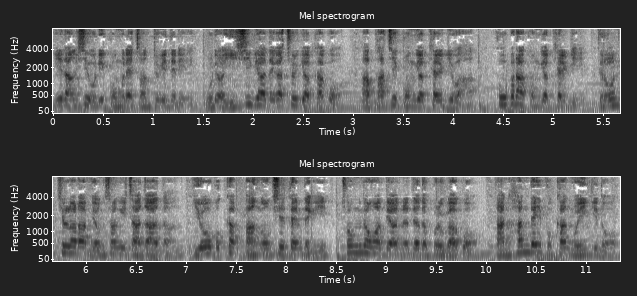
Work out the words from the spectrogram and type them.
이 당시 우리 공군의 전투기들이 무려 20여 대가 출격하고 아파치 공격 헬기와 코브라 공격 헬기, 드론 킬러라 명성이 자자하던 비호 복합 방공 시스템 등이 총동원되었는데도 불구하고 단 한 대의 북한 무인기도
